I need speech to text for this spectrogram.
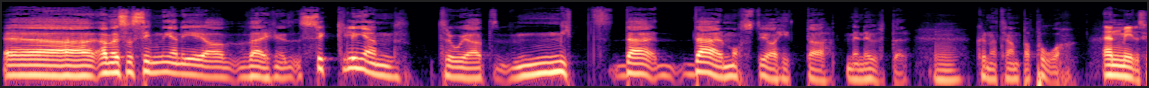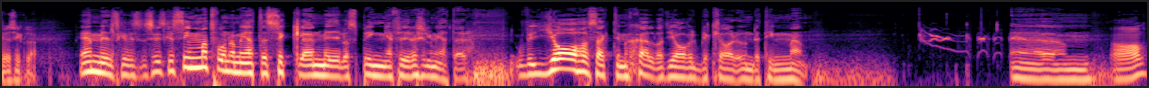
Eh, ja, men så simningen är jag verkligen, cyklingen tror jag att mitt, där, där måste jag hitta minuter. Mm. Kunna trampa på. En mil ska vi cykla. En mil ska vi, så vi ska simma 200 meter, cykla en mil och springa 4 kilometer. Och jag har sagt till mig själv att jag vill bli klar under timmen. Ehm, Ja,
